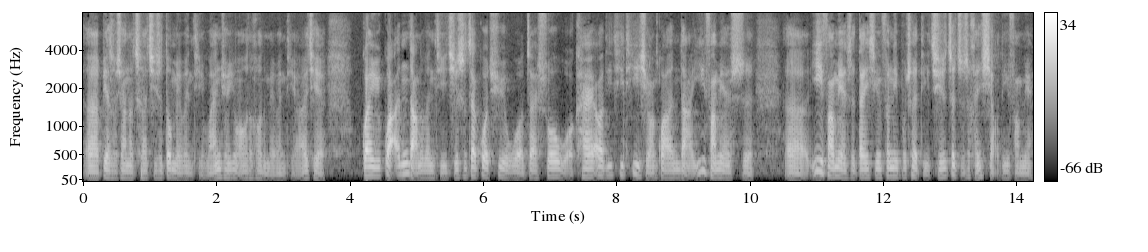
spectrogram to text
呃，变速箱的车，其实都没问题，完全用 Auto Hold 没问题。而且，关于挂 N 档的问题，其实在过去我在说我开奥迪 TT 喜欢挂 N 档，一方面是。呃，一方面是担心分离不彻底，其实这只是很小的一方面，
